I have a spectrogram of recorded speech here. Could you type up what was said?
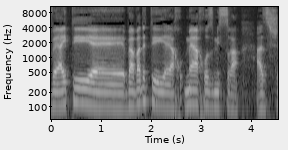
והייתי, אה, ועבדתי אה, אח- 100% משרה. אז, ש...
